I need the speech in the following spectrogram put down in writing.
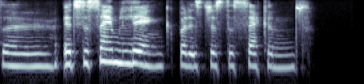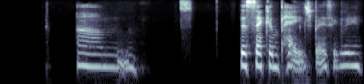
So it's the same link, but it's just the second um the second page basically.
